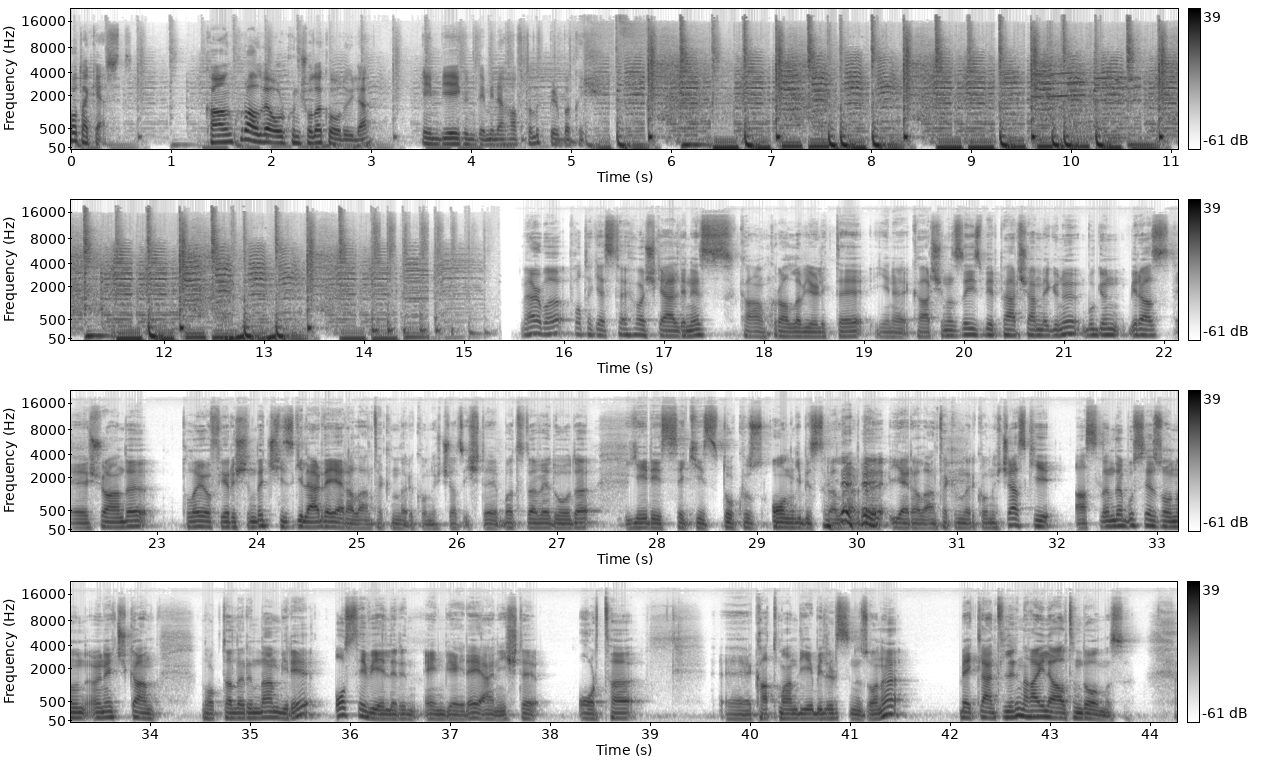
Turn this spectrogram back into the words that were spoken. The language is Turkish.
Potakast. Kaan Kural ve Orkun Çolakoğlu'yla NBA gündemine haftalık bir bakış. Merhaba, Podcast'e hoş geldiniz. Kaan Kural'la birlikte yine karşınızdayız bir perşembe günü. Bugün biraz e, şu anda playoff yarışında çizgilerde yer alan takımları konuşacağız. İşte Batı'da ve Doğu'da 7, 8, 9, 10 gibi sıralarda yer alan takımları konuşacağız ki aslında bu sezonun öne çıkan noktalarından biri o seviyelerin NBA'de yani işte orta e, katman diyebilirsiniz ona beklentilerin hayli altında olması.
